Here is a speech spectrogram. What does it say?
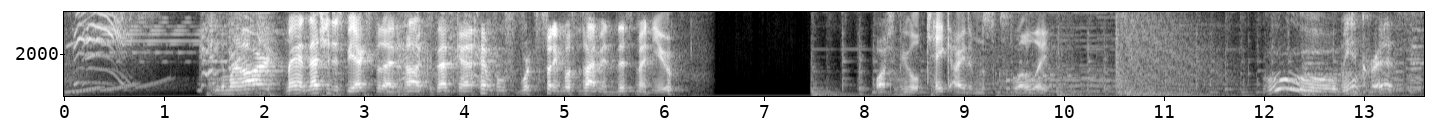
Key to my heart. Man, that should just be expedited, huh? Because that's gonna we're spending most of the time in this menu. Watching people take items slowly. Ooh, me and Chris.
